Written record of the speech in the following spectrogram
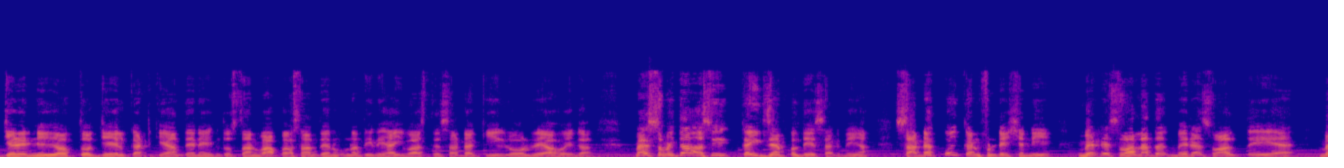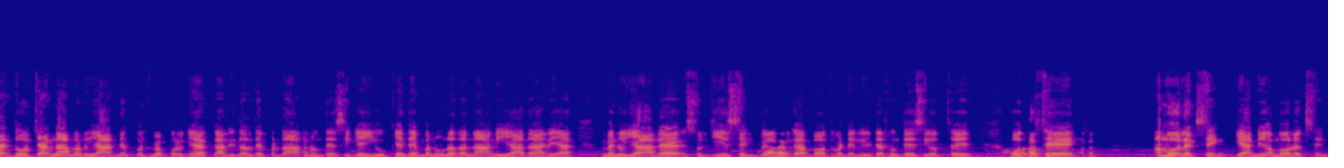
ਜਿਹੜੇ ਨਿਊਯਾਰਕ ਤੋਂ ਜੇਲ੍ਹ ਕੱਟ ਕੇ ਆਉਂਦੇ ਨੇ ਹਿੰਦੁਸਤਾਨ ਵਾਪਸ ਆਉਂਦੇ ਨੇ ਉਹਨਾਂ ਦੀ ਰਿਹਾਈ ਵਾਸਤੇ ਸਾਡਾ ਕੀ ਰੋਲ ਰਿਹਾ ਹੋਏਗਾ? ਮੈਂ ਸਮਝਦਾ ਅਸੀਂ ਕਈ ਐਗਜ਼ਾਮਪਲ ਦੇ ਸਕਦੇ ਹਾਂ। ਸਾਡਾ ਕੋਈ ਕਨਫਰੰਟੇਸ਼ਨ ਨਹੀਂ ਹੈ। ਮੇਰੇ ਸਵਾਲਾਂ ਦਾ ਮੇਰਾ ਸਵਾਲ ਤੇ ਇਹ ਹੈ ਮੈਂ ਦੋ ਚਾਰ ਨਾਮ ਮੈਨੂੰ ਯਾਦ ਨੇ ਕੁਝ ਮੈਂ ਭੁੱਲ ਗਿਆ। ਅਕਾਲੀ ਦਲ ਦੇ ਪ੍ਰਧਾਨ ਹੁੰਦੇ ਸੀਗੇ ਯੂਕੇ ਦੇ ਮੈਨੂੰ ਉਹਨਾਂ ਦਾ ਨਾਂ ਨਹੀਂ ਯਾਦ ਆ ਰਿਹਾ। ਮੈਨੂੰ ਯਾਦ ਹੈ ਸੁਰਜੀਤ ਸਿੰਘ ਬਿਲਗਾ ਬਹੁਤ ਵੱਡੇ ਲੀਡਰ ਹੁੰਦੇ ਸੀ ਉੱਥੇ। ਉੱਥੇ ਅਮੋਲਕ ਸਿੰਘ ਗਿਆਨੀ ਅਮੋਲਕ ਸਿੰਘ।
